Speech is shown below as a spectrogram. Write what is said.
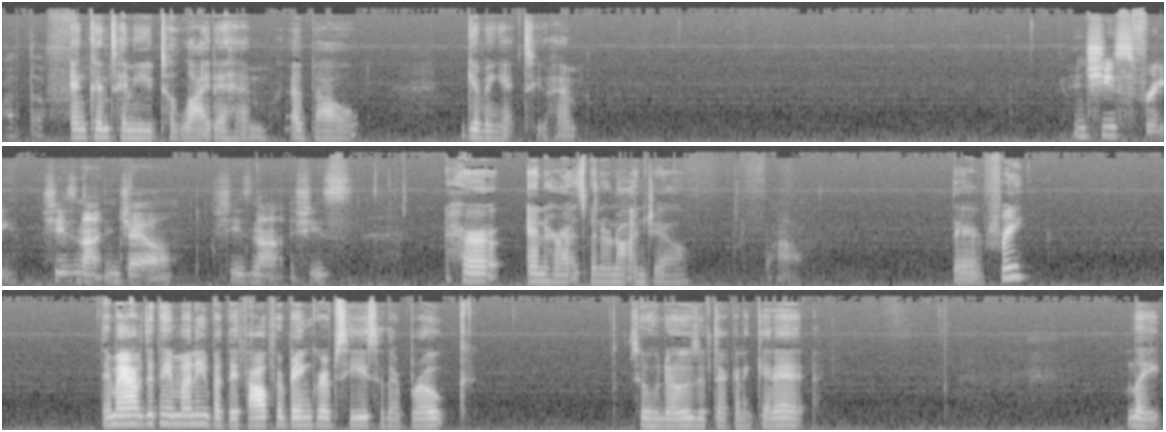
What the f- and continued to lie to him about giving it to him And she's free. She's not in jail. She's not. She's. her and her husband are not in jail Wow. they're free they might have to pay money but they filed for bankruptcy so they're broke so who knows if they're gonna get it like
